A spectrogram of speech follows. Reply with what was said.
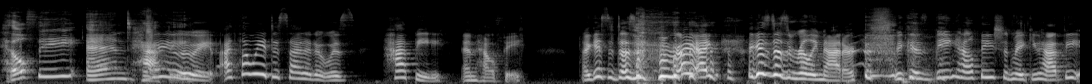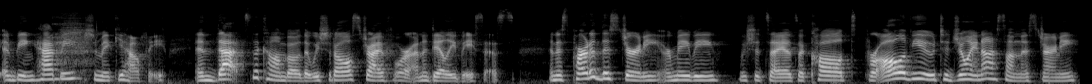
Healthy and happy. Wait, wait, wait. I thought we had decided it was happy and healthy. I guess it doesn't, right? I, I guess it doesn't really matter because being healthy should make you happy and being happy should make you healthy. And that's the combo that we should all strive for on a daily basis. And as part of this journey, or maybe we should say as a call for all of you to join us on this journey,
